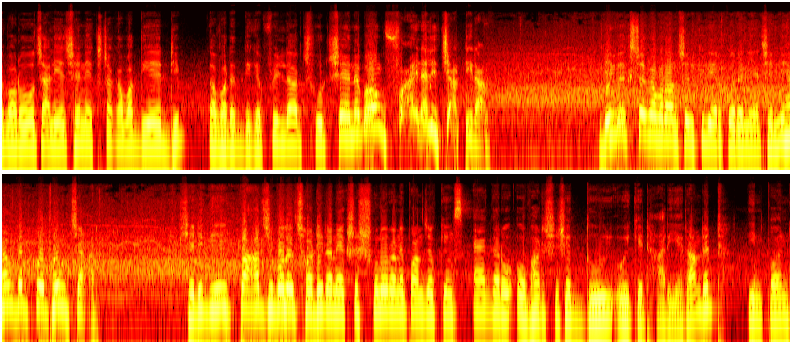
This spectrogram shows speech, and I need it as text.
এবারও চালিয়েছেন এক্সট্রা কাভার দিয়ে ডিপ কাভারের দিকে ফিল্ডার ছুটছেন এবং ফাইনালি চারটি রান ডিপ এক্সট্রা কাভার অঞ্চল ক্লিয়ার করে নিয়েছে নিহালদের প্রথম চার। সেটি দিয়েই পাঁচ বলে ছটি রানে একশো ষোলো রানে পাঞ্জাব কিংস এগারো ওভার শেষে দুই উইকেট হারিয়ে রান রেট তিন পয়েন্ট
